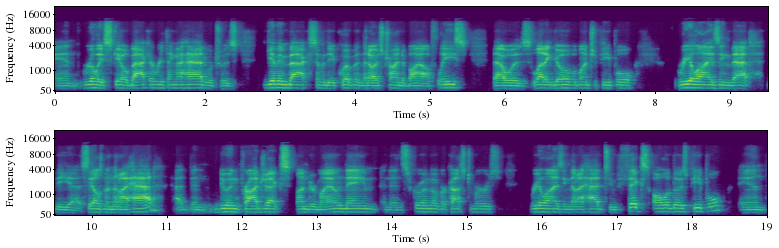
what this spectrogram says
and really scale back everything I had, which was giving back some of the equipment that I was trying to buy off lease. That was letting go of a bunch of people, realizing that the uh, salesman that I had had been doing projects under my own name and then screwing over customers, realizing that I had to fix all of those people and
